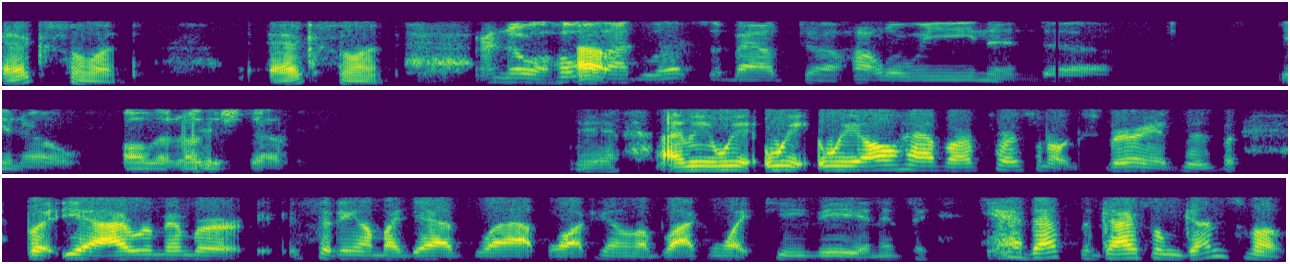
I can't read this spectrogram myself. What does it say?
Excellent. Excellent. I know a whole Uh, lot less about uh, Halloween and uh, you know all that other stuff. Yeah, I mean, we we we all have our personal experiences, but but yeah, I remember sitting on my dad's lap watching on a black and white TV, and then say, "Yeah, that's the guy from Gunsmoke."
